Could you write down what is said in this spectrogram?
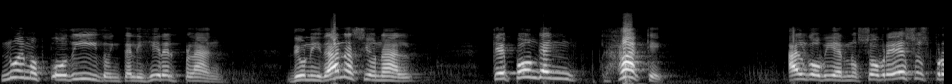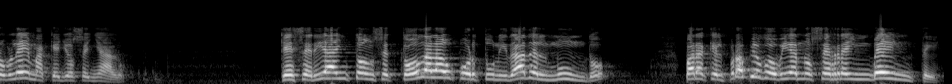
no hemos podido inteligir el plan de unidad nacional que ponga en jaque al gobierno sobre esos problemas que yo señalo que sería entonces toda la oportunidad del mundo para que el propio gobierno se reinvente,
